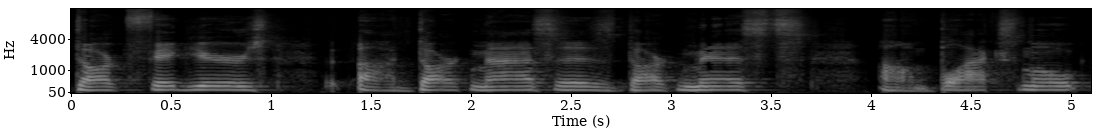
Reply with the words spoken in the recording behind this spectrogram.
dark figures uh, dark masses dark mists um, black smoke.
